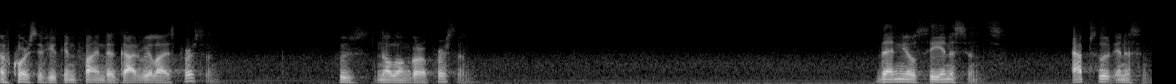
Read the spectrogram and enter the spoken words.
Of course, if you can find a God realized person who's no longer a person, then you'll see innocence, absolute innocence.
